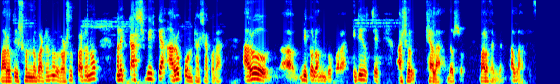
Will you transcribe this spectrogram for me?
ভারতীয় সৈন্য পাঠানো, রসদ পাঠানো মানে কাশ্মীরকে আরও কোণঠাসা করা আরও বিকলাঙ্গ করা। এটাই হচ্ছে আসল খেলা, দর্শক। ভালো থাকবেন। আল্লাহ হাফিজ।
